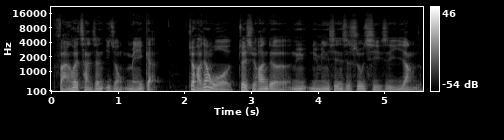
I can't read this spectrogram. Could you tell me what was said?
反而会产生一种美感。就好像我最喜欢的女女明星是舒淇是一样的。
